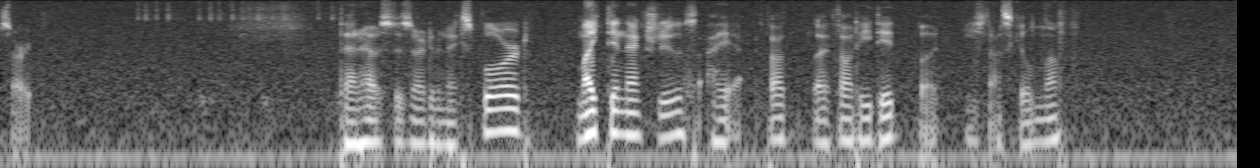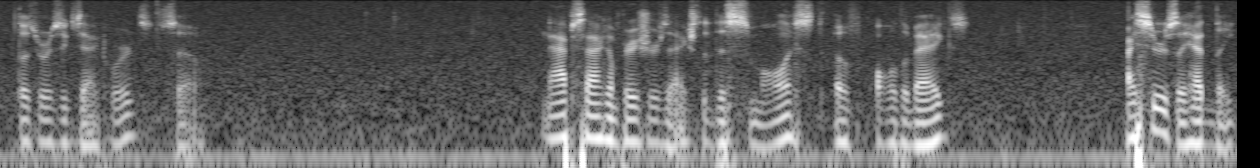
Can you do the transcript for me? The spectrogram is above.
Sorry. That house has already been explored. Mike didn't actually do this. I thought I thought he did, but he's not skilled enough. Those were his exact words, so knapsack, I'm pretty sure, is actually the smallest of all the bags. I seriously had like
